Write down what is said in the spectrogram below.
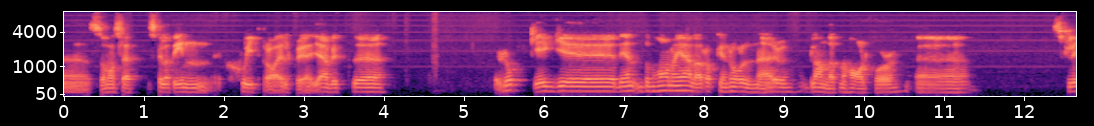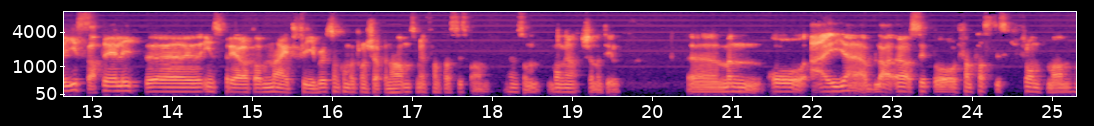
Ehm, som har släppt, spelat in skitbra LP. Jävligt eh, rockig. Uh, de har någon jävla rock'n'roll-nerv blandat med hardcore. Eh, skulle gissa att det är lite eh, inspirerat av Night Fever som kommer från Köpenhamn som är ett fantastiskt band eh, som många känner till. Ehm, men, och äh, jävla ösigt och fantastisk frontman.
